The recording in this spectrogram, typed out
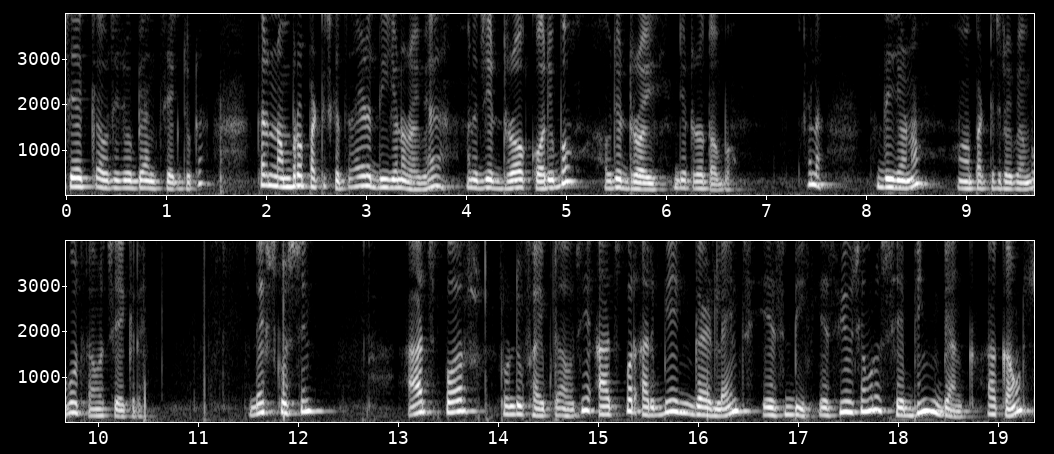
ଚେକ୍ ଆଉଛି ଯେଉଁ ବ୍ୟାଙ୍କ ଚେକ୍ ଯେଉଁଟା ତା'ର ନମ୍ବର ଅଫ୍ ପାର୍ଟିସ୍ କେତେ ଏଇଟା ଦୁଇ ଜଣ ରହିବେ ହେଲା ମାନେ ଯିଏ ଡ୍ର କରିବ ଆଉ ଯିଏ ଡ୍ରଇ ଯିଏ ଡ୍ର ଦେବ ହେଲା ଦୁଇ ଜଣ ପାର୍ଟିସ୍ ରହିବେ ଆମକୁ କହୁଥିଲେ ଆମର ଚେକ୍ରେ next question as per twenty ଫାଇଭଟା ହେଉଛି as per R B I guidelines S B S B ହେଉଛି ଆମର saving bank accounts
